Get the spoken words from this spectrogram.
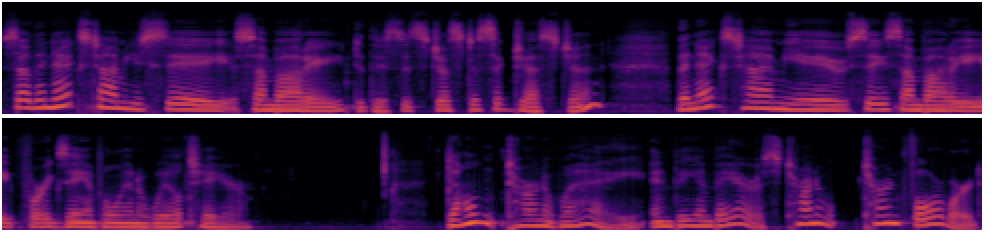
So the next time you see somebody, this is just a suggestion, the next time you see somebody, for example, in a wheelchair, don't turn away and be embarrassed. Turn turn forward.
